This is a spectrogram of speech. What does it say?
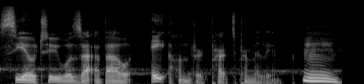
CO2 was at about 800 parts per million. Mm.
